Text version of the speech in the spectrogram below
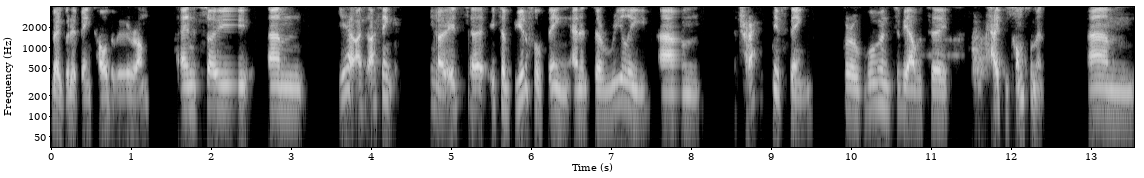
very good at being told that we're wrong. And so, um, yeah, I, I, think you know it's a it's a beautiful thing, and it's a really um, attractive thing for a woman to be able to take a compliment um,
